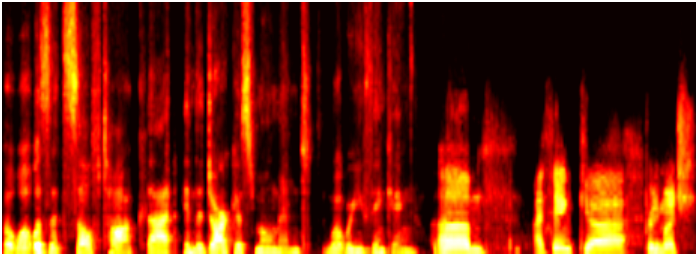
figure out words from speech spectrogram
But what was that self talk that in the darkest moment, what were you thinking? Um, I think uh, pretty much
